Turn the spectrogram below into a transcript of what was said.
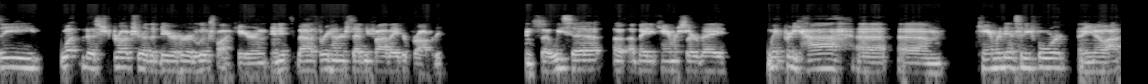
see what the structure of the deer herd looks like here. And, and it's about a 375 acre property. And so we set up a, a baited camera survey, went pretty high uh, um, camera density for it. you know, I,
